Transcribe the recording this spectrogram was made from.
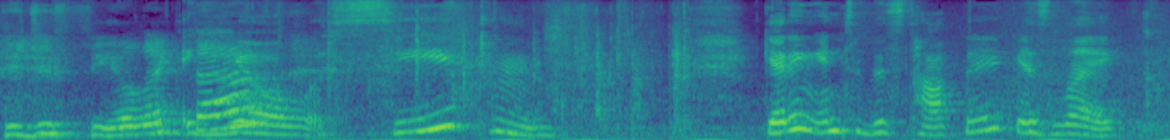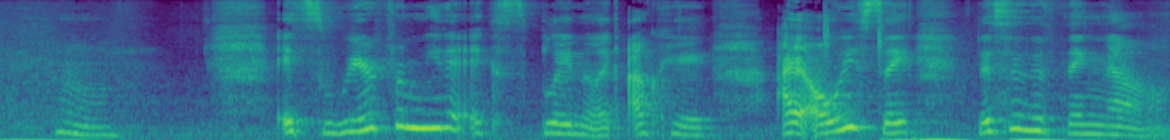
did you feel like that? Yo, see, hmm. getting into this topic is like, hmm. It's weird for me to explain it. Like, okay, I always say this is the thing now.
